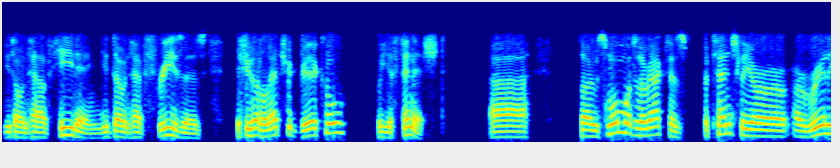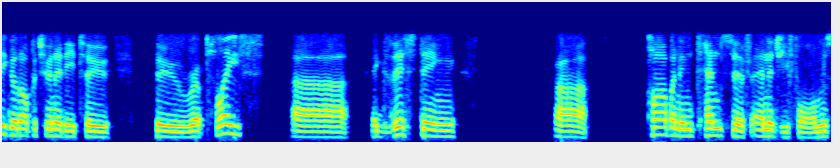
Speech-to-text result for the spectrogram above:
You don't have heating, you don't have freezers. If you've got an electric vehicle, well, you're finished. Uh, so small modular reactors potentially are a really good opportunity to to replace uh, existing uh, carbon intensive energy forms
